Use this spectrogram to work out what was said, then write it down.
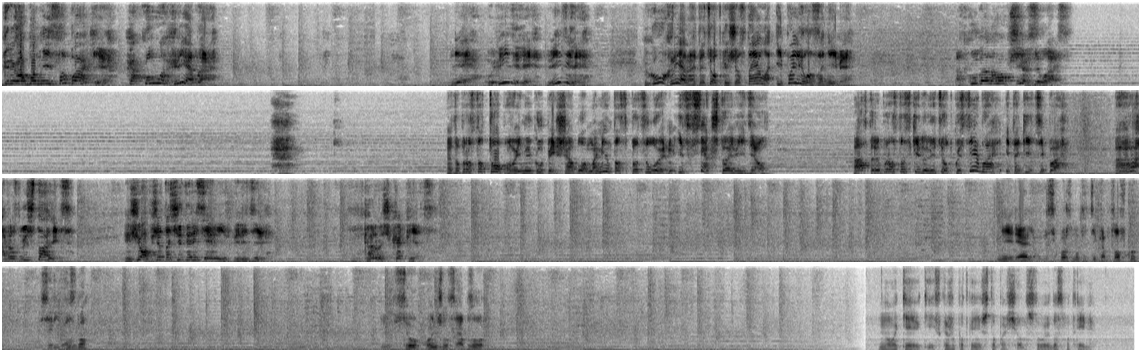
Гребаные собаки! Какого хрена? Не, вы видели? Видели? Какого хрена эта тетка еще стояла и палила за ними? Откуда она вообще взялась? Это просто топовый наиглупейший облом момента с поцелуем из всех, что я видел. Авторы просто скинули тетку Стеба и такие типа... Ага, размечтались. Еще вообще-то 4 серии впереди. Короче, капец. Не, реально, вы до сих пор смотрите концовку? Серьезно? Ну все, кончился обзор. Ну окей, окей, скажу под конец, что польщен, что вы досмотрели.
